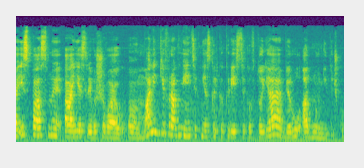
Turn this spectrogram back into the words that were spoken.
из пасмы, а если вышиваю э, маленький фрагментик, несколько крестиков, то я беру одну ниточку.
